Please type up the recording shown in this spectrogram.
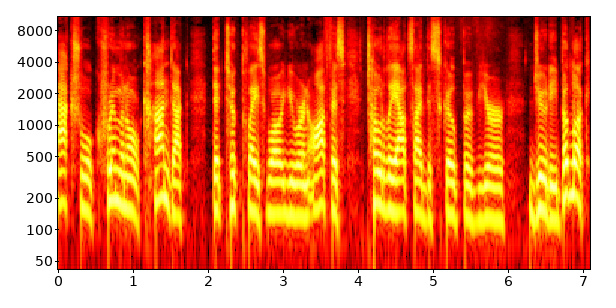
actual criminal conduct that took place while you were in office, totally outside the scope of your duty. But look,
